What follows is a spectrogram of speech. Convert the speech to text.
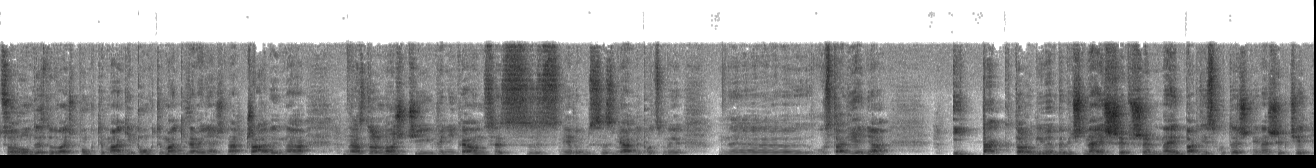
co rundę zdobywać punkty magii, punkty magii zamieniać na czary, na, na zdolności wynikające z, z, nie wiem, ze zmiany powiedzmy e, ustawienia. I tak to robimy, by być najszybszym, najbardziej skutecznie, najszybciej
